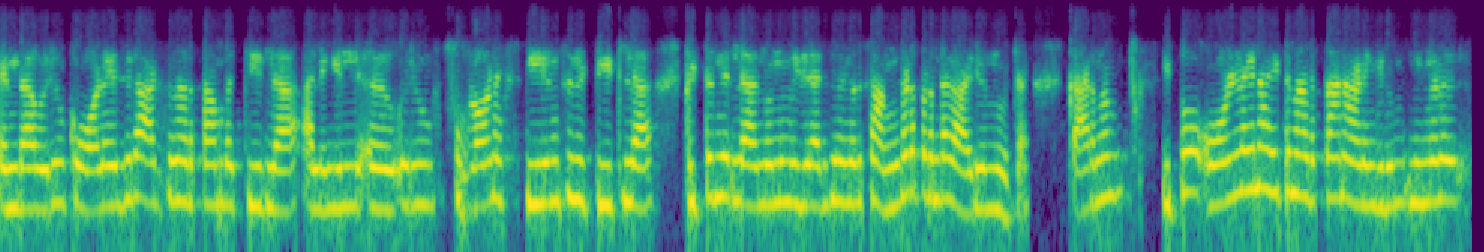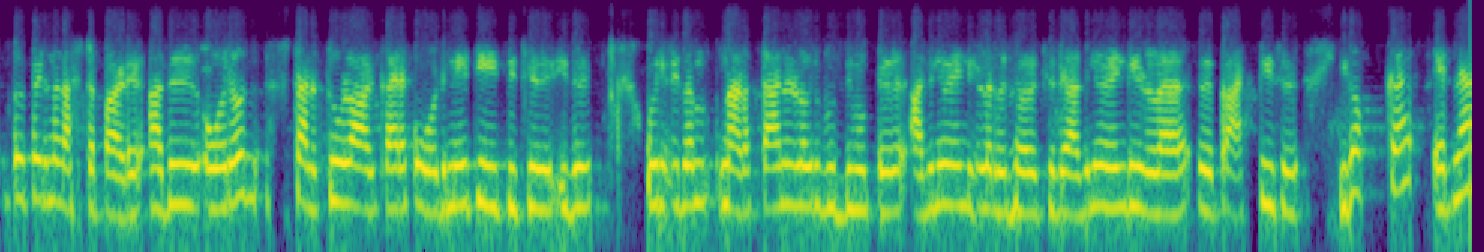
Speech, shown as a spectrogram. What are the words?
എന്താ ഒരു കോളേജിൽ ആർട്സ് നടത്താൻ പറ്റിയില്ല അല്ലെങ്കിൽ ഒരു ഫുൾ ഓൺ എക്സ്പീരിയൻസ് കിട്ടിയിട്ടില്ല കിട്ടുന്നില്ല എന്നൊന്നും വിചാരിച്ച് നിങ്ങൾ സങ്കടപ്പെടേണ്ട കാര്യമൊന്നുമില്ല. കാരണം ഇപ്പോ ഓൺലൈനായിട്ട് നടത്താനാണെങ്കിലും നിങ്ങൾ പെടുന്ന കഷ്ടപ്പാട് അത് ഓരോ സ്ഥലത്തുള്ള ആൾക്കാരെ കോർഡിനേറ്റ് ചെയ്യിപ്പിച്ച് ഇത് ഒരുവിധം നടത്താനുള്ള ഒരു ബുദ്ധിമുട്ട് അതിനു വേണ്ടിയുള്ള റിഹേഴ്സൽ അതിനു വേണ്ടിയുള്ള പ്രാക്ടീസ് ഇതൊക്കെ എല്ലാ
